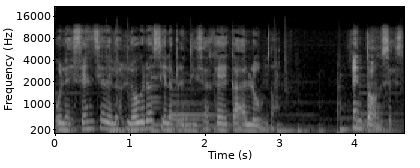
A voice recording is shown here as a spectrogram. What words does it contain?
o la esencia de los logros y el aprendizaje de cada alumno. Entonces,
